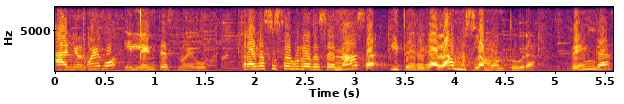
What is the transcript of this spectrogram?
año nuevo y lentes nuevos. Traiga su seguro de cenaza y te regalamos la montura. Venga.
